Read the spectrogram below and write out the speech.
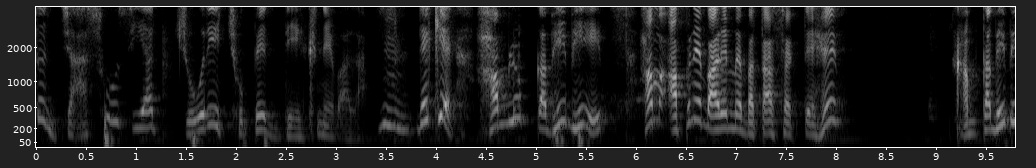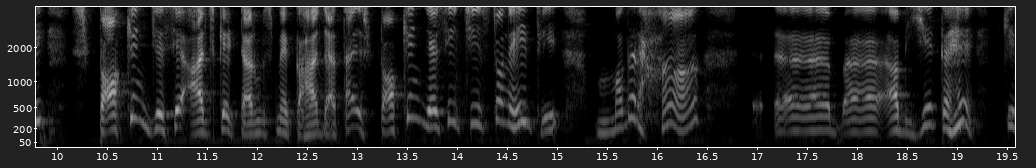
तो जासूस या चोरी छुपे देखने वाला हम्म। देखिए हम लोग कभी भी हम अपने बारे में बता सकते हैं हम कभी भी स्टॉकिंग जैसे आज के टर्म्स में कहा जाता है स्टॉकिंग जैसी चीज़ तो नहीं थी मगर हाँ अब ये कहें कि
